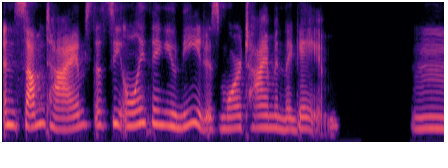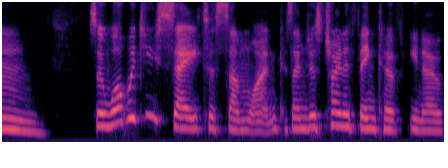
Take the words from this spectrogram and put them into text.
And sometimes that's the only thing you need is more time in the game. Mm. So, what would you say to someone? Because I'm just trying to think of, you know,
